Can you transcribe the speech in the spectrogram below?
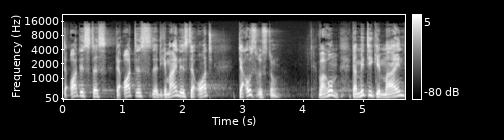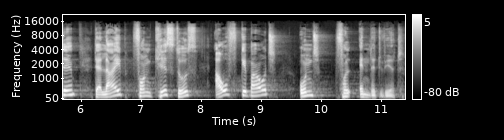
Der Ort ist das, der Ort ist, die Gemeinde ist der Ort der Ausrüstung. Warum? Damit die Gemeinde, der Leib von Christus, aufgebaut und vollendet wird.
